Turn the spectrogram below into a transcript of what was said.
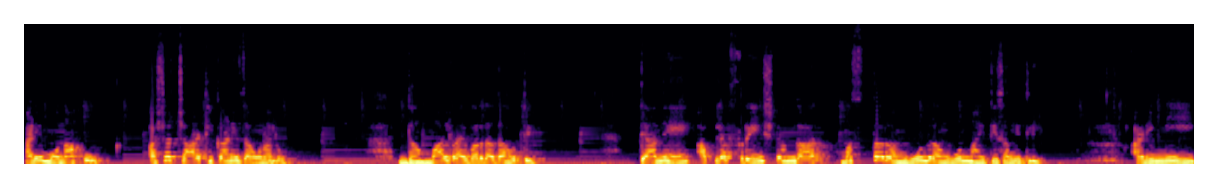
आणि मोनाको अशा चार ठिकाणी जाऊन आलो. धम्माल ड्रायव्हर दादा होते. त्याने आपल्या फ्रेंच ढंगात मस्त रंगवून रंगवून माहिती सांगितली. आणि मी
